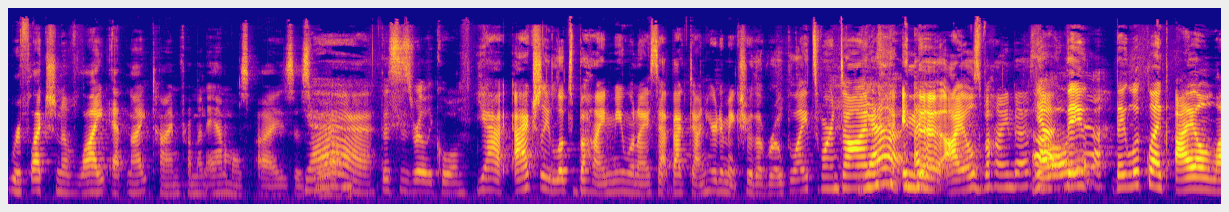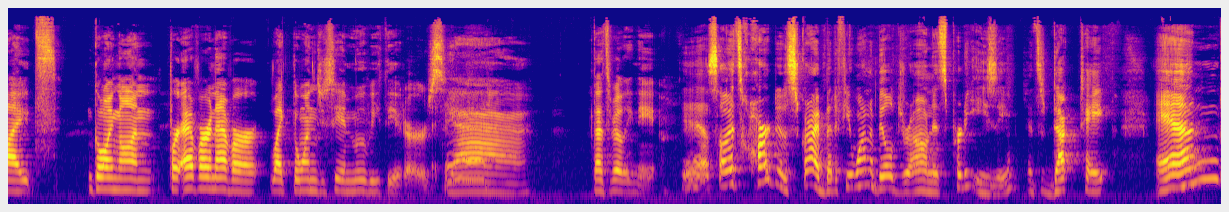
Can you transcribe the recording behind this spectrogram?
reflection of light at nighttime from an animal's eyes as well. Yeah. This is really cool. Yeah, I actually looked behind me when I sat back down here to make sure the rope lights weren't on Yeah, in the I- aisles behind us. Yeah, Oh, they yeah. they look like aisle lights going on forever and ever, like the ones you see in movie theaters. Yeah. That's really neat. Yeah, so it's hard to describe, but if you want to build your own, it's pretty easy. It's duct tape and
